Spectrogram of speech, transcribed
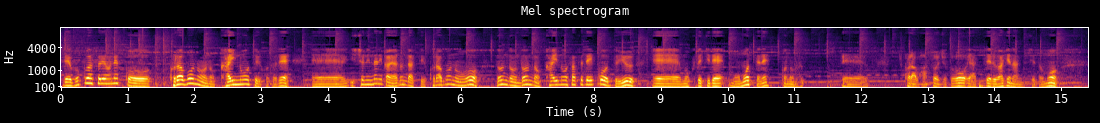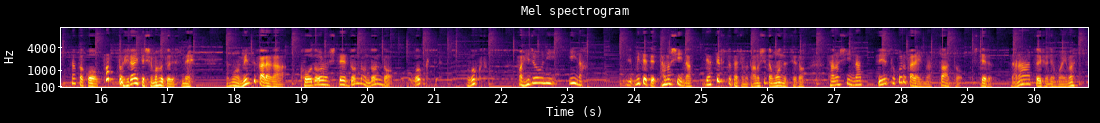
で、僕はそれをね、こう、コラボ脳の開能ということで、えー、一緒に何かやるんだっていうコラボ脳をどんどんどんどん開能させていこうという、えー、目的で、もう持ってね、この、えー、コラボ発想塾をやってるわけなんですけども、なんかこう、パッと開いてしまうとですね、もう自らが行動してどんどんどんどん動く動くと。まあ、非常にいいな。見てて楽しいな。やってる人たちも楽しいと思うんですけど、楽しいなっていうところから今スタートしてるんだなというふうに思います。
